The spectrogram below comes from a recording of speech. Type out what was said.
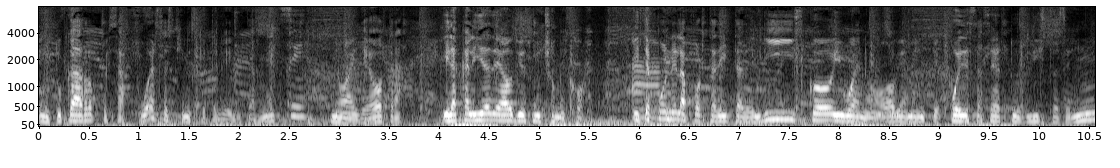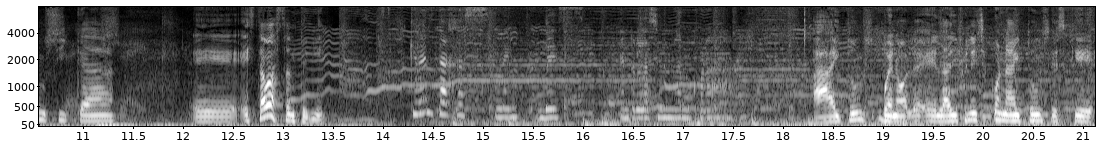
en tu carro, pues a fuerzas tienes que tener internet. Sí. No hay de otra. Y la calidad de audio es mucho mejor. Y te Ah. pone la portadita del disco y bueno, obviamente puedes hacer tus listas de música. Eh, está bastante bien. ¿Qué ventajas ves en relación a la mejor a... iTunes, bueno, la, eh, la diferencia con iTunes es que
